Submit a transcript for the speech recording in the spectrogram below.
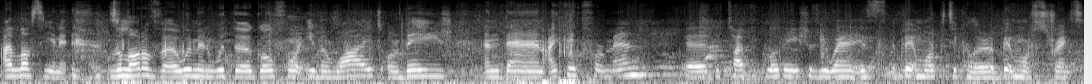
I love seeing it. There's a lot of uh, women would uh, go for either white or beige, and then I think for men, uh, the type of clothing you should be wearing is a bit more particular, a bit more strict.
